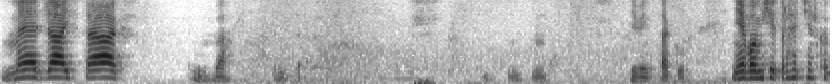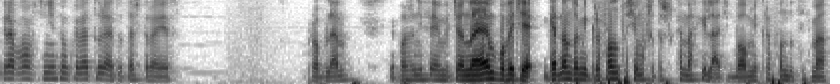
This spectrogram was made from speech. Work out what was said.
Medjay stacks! Kurwa. Ten stack. 9 staków. Nie, bo mi się trochę ciężko gra, bo mam wciągniętą klawiaturę, to też trochę jest problem. Chyba, że nie sobie wyciągnąłem, bo wiecie, gadam do mikrofonu, to się muszę troszeczkę nachylać, bo mikrofon dosyć ma...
